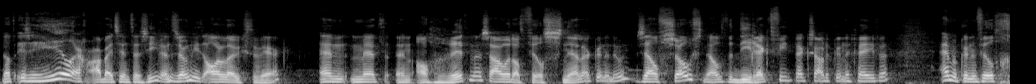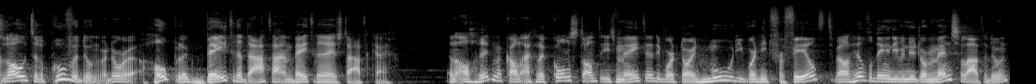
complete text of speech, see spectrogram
Dat is heel erg arbeidsintensief en het is ook niet het allerleukste werk. En met een algoritme zouden we dat veel sneller kunnen doen. Zelfs zo snel dat we direct feedback zouden kunnen geven. En we kunnen veel grotere proeven doen, waardoor we hopelijk betere data en betere resultaten krijgen. Een algoritme kan eigenlijk constant iets meten, die wordt nooit moe, die wordt niet verveeld. Terwijl heel veel dingen die we nu door mensen laten doen,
